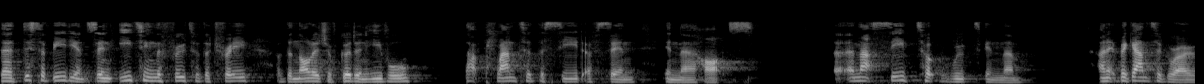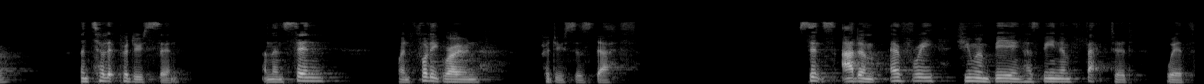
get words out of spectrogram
Their disobedience in eating the fruit of the tree of the knowledge of good and evil that planted the seed of sin in their hearts. And that seed took root in them. And it began to grow until it produced sin. And then sin, when fully grown, produces death. Since Adam, every human being has been infected with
